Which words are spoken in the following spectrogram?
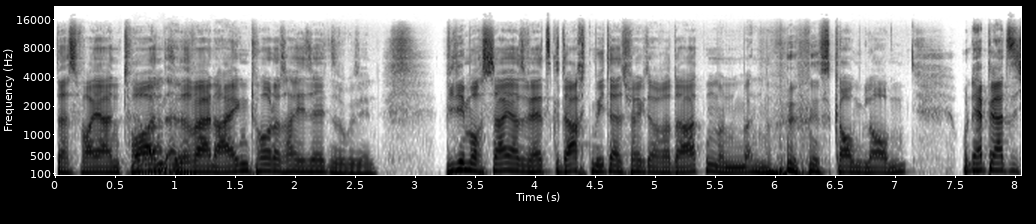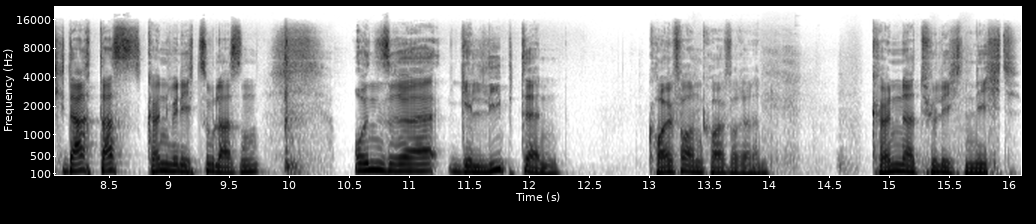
das war ja ein Tor, Wahnsinn. das war ja ein Eigentor, das habe ich selten so gesehen. Wie dem auch sei, also wer hätte es gedacht, Meta trackt eure Daten und man möge es kaum glauben. Und Apple hat sich gedacht, das können wir nicht zulassen. Unsere geliebten Käufer und Käuferinnen können natürlich nicht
